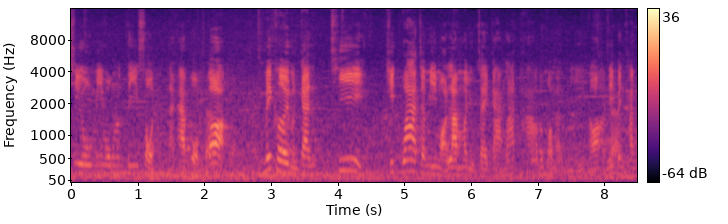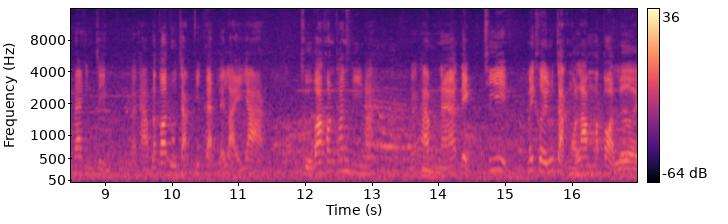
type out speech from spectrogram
ชิลมีวงดนตรีสดนะครับผมครับ ก็ไม่เคยเหมือนกันที่คิดว่าจะมีหมอลำมาอยู่ใจกลางลาดพร้าวต้องบอกแบบนี้เนาะอันนี้เป็นครั้งแรกจริงๆนะครับแล้วก็ดูจากฟีดแบ็กหลาย ๆ อย่าง ถือว่าค่อนข้างดีนะนะครับอืมนะเด็กที่ไม่เคยรู้จักหมอลำมาก่อนเลย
